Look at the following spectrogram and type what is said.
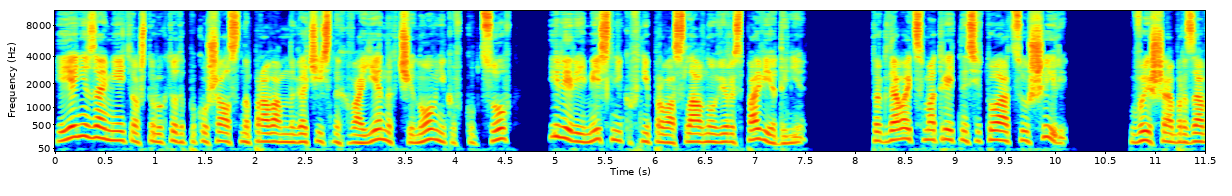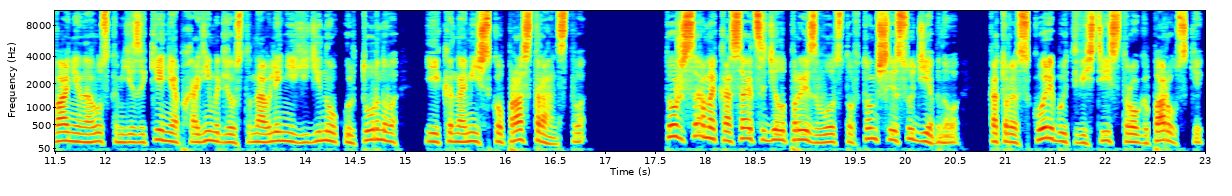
И я не заметил, чтобы кто-то покушался на права многочисленных военных, чиновников, купцов или ремесленников неправославного вероисповедания. Только давайте смотреть на ситуацию шире. Высшее образование на русском языке необходимо для установления единого культурного и экономического пространства – то же самое касается делопроизводства, в том числе судебного, которое вскоре будет вестись строго по-русски.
